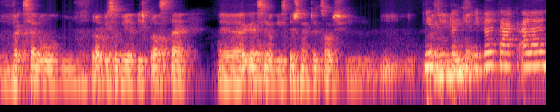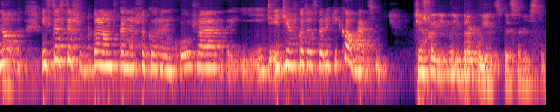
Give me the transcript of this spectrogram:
w Excelu, robi sobie jakieś proste e, regresje logistyczne czy coś. Jest nie- szczęśliwy, tak, ale no, więc to jest też bolączka naszego rynku, że i, i ciężko to zweryfikować. Ciężko i, no i brakuje specjalistów.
